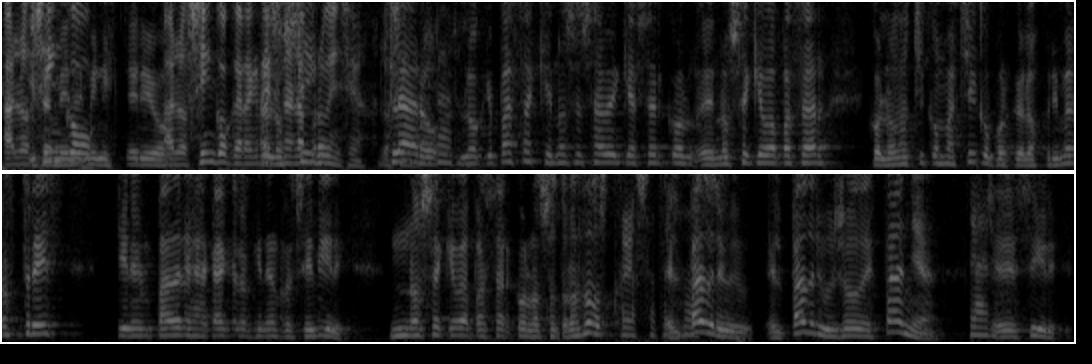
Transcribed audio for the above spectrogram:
a los y cinco, también el ministerio. A los cinco que regresan a, la provincia. Claro, lo que pasa es que no se sabe qué hacer con, eh, no sé qué va a pasar con los dos chicos más chicos, porque los primeros tres tienen padres acá que lo quieren recibir. No sé qué va a pasar con los otros dos. el, Padre, el padre huyó de España. Es decir,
